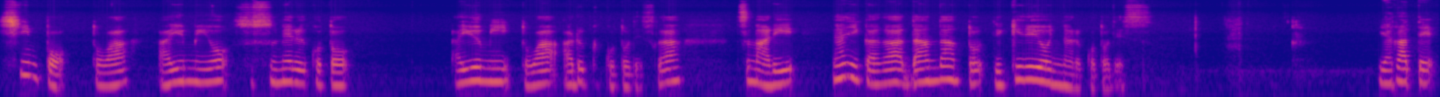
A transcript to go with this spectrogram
進歩とは歩みを進めること、歩みとは歩くことですが、つまり何かがだんだんとできるようになることです。やがて、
